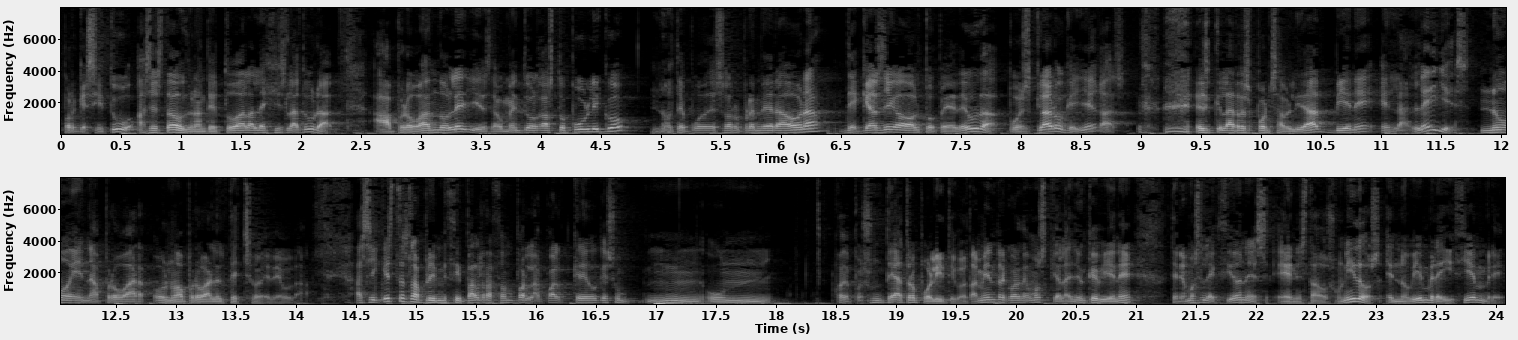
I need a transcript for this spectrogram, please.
Porque si tú has estado durante toda la legislatura aprobando leyes de aumento del gasto público, no te puedes sorprender ahora de que has llegado al tope de deuda. Pues claro que llegas. es que la responsabilidad viene en las leyes, no en aprobar o no aprobar el techo de deuda. Así que esta es la principal razón por la cual creo que es un, un pues un teatro político. También recordemos que el año que viene tenemos elecciones en Estados Unidos, en noviembre y diciembre.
